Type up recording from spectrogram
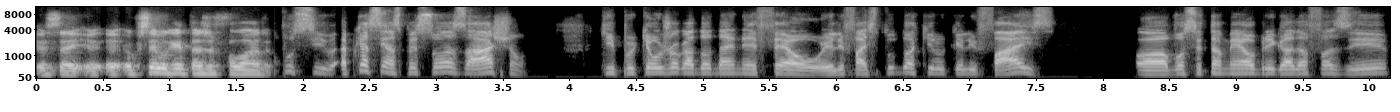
eu sei, eu, eu percebo o que estás a falar. É possível. É porque assim, as pessoas acham que porque o jogador da NFL ele faz tudo aquilo que ele faz, uh, você também é obrigado a fazer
